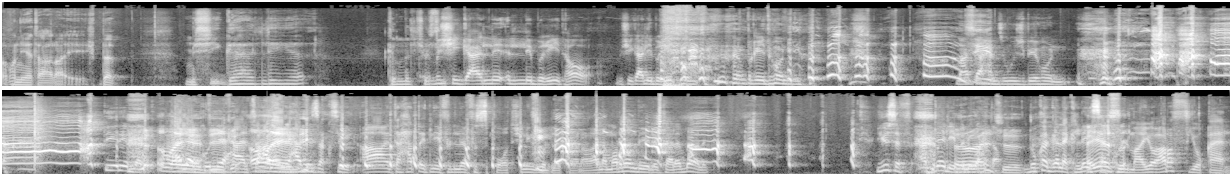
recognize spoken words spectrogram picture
أغنية تاع راي شباب. ماشي كاع اللي كملت شو ماشي كاع اللي اللي بغيتها ماشي كاع اللي بغيتهم بغيتهن ما كاع نزوج بهن ديري الله على كل حال الله أنا حاب نسقسيك آه أنت حطيتني في في ال spot. شنو نقول لك أنا؟ أنا مرة ندير لك على بالك. يوسف عبدالي بالوحده دوكا قال لك ليس كل ما يعرف يقال.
